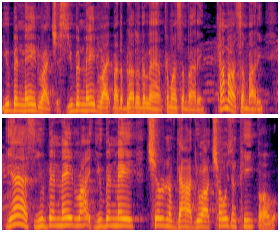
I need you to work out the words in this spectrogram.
you've been made righteous. You've been made right by the blood of the Lamb. Come on, somebody. Come on, somebody. Yes, you've been made right. You've been made children of God. You are a chosen people,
